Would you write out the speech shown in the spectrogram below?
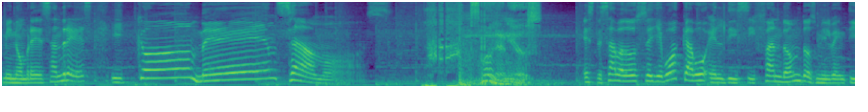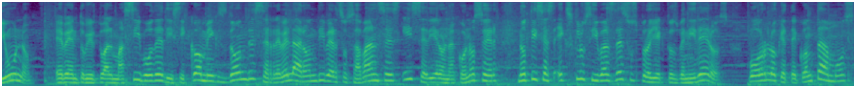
Mi nombre es Andrés y comenzamos. Spoiler News. Este sábado se llevó a cabo el DC Fandom 2021, evento virtual masivo de DC Comics donde se revelaron diversos avances y se dieron a conocer noticias exclusivas de sus proyectos venideros, por lo que te contamos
